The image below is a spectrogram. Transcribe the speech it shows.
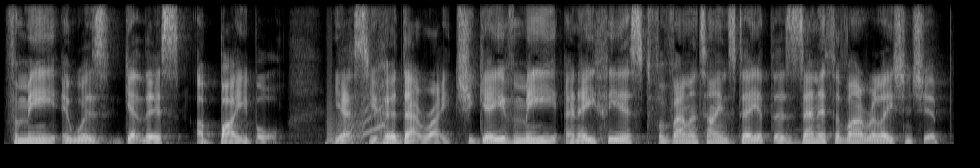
For me, it was, get this, a Bible. Yes, you heard that right. She gave me, an atheist, for Valentine's Day at the zenith of our relationship,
